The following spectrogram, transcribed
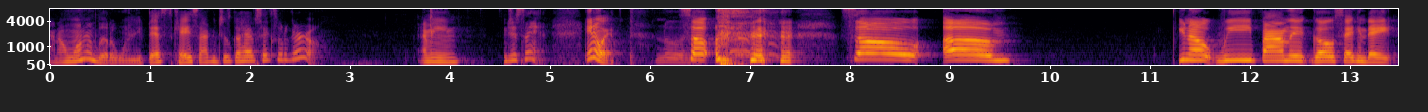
I don't want a little one. If that's the case, I could just go have sex with a girl. I mean, I'm just saying. Anyway, No, so so um you know, we finally go second date,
